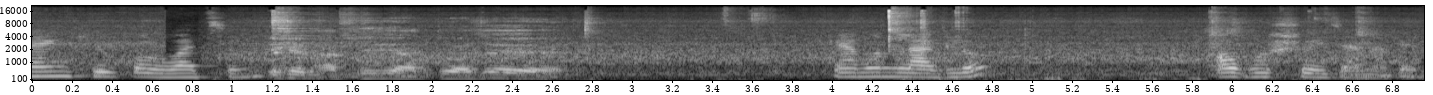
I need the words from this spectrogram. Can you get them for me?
থ্যাংক ইউ ফর ওয়াচিং কেমন লাগল? অবশ্যই জানাবেন।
